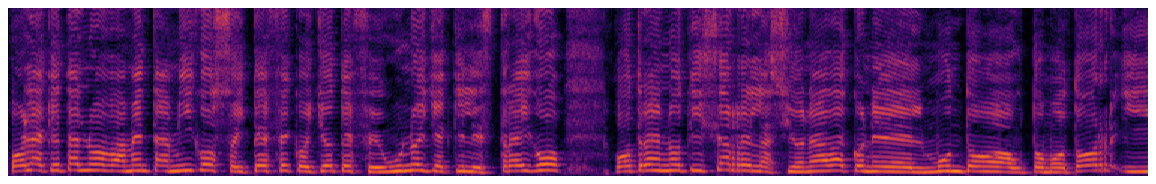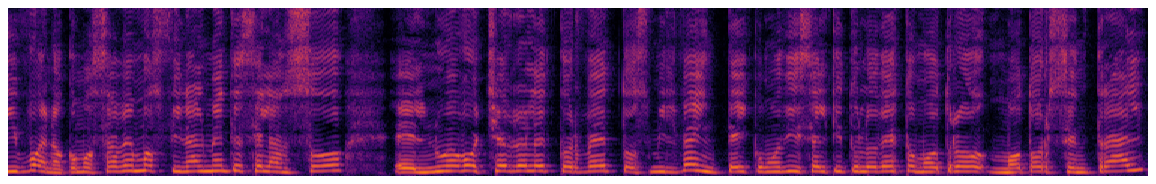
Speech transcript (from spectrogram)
Hola, ¿qué tal nuevamente amigos? Soy Tefe Coyote F1 y aquí les traigo otra noticia relacionada con el mundo automotor y bueno, como sabemos finalmente se lanzó el nuevo Chevrolet Corvette 2020 y como dice el título de esto, motor, central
